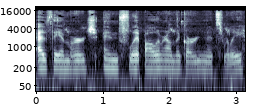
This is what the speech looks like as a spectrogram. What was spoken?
as they emerge and flit all around the garden, it's really,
